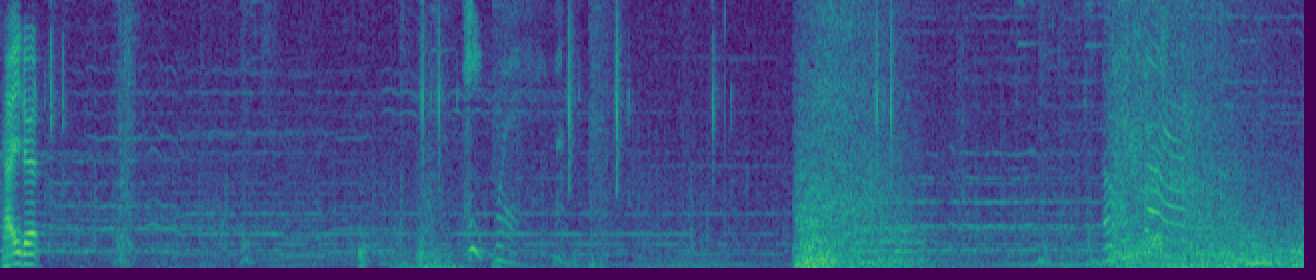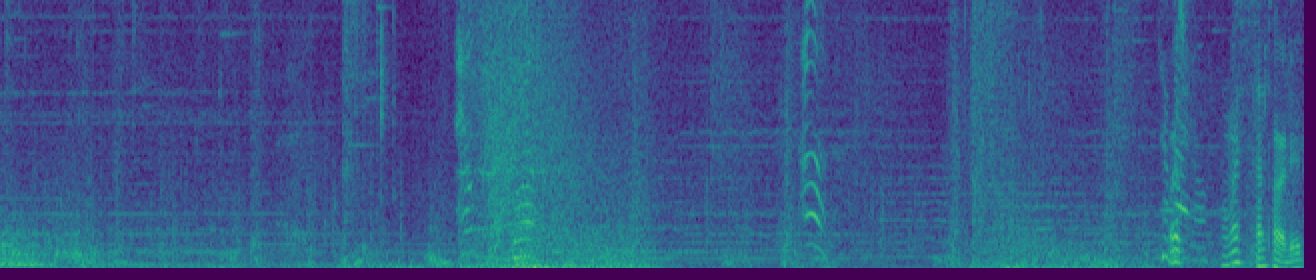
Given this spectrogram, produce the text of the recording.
How you doing? Heat wave. Open fire. Help us well. Where's, my Centaur, dude?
